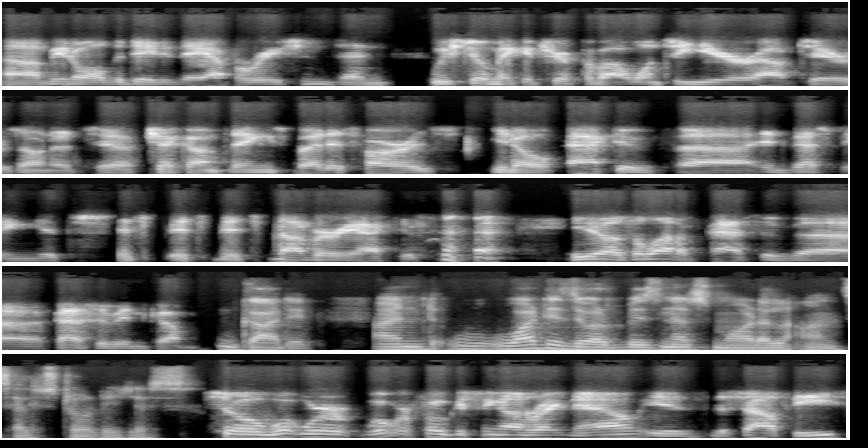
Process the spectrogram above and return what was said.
um, you know, all the day to day operations, and we still make a trip about once a year out to Arizona to check on things. But as far as you know, active uh, investing, it's it's it's it's not very active. you know, it's a lot of passive uh, passive income. Got it. And what is your business model on self storages? So what we're what we're focusing on right now is the southeast,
